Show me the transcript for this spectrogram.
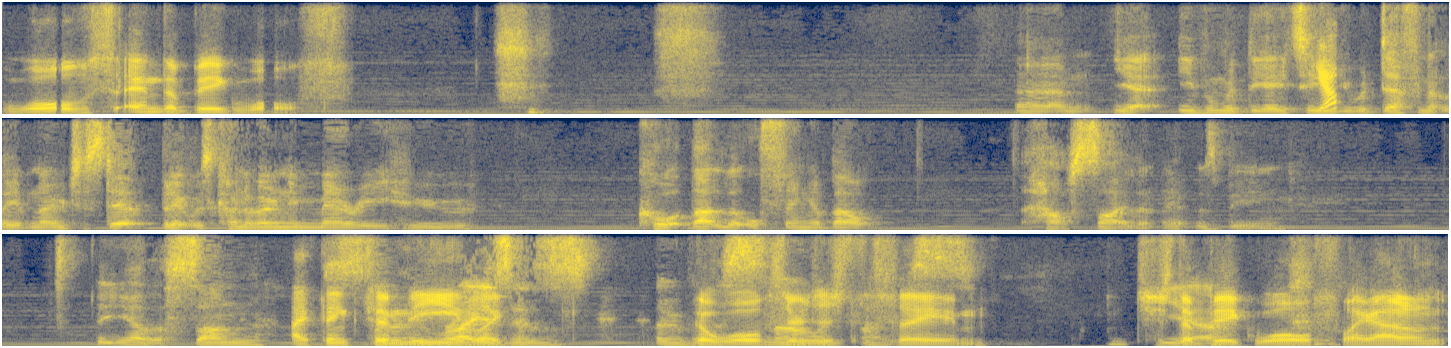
wolves and the big wolf. Um, yeah, even with the 18, Yep. you would definitely have noticed it, but it was kind of only Mary who caught that little thing about how silent it was being. But yeah, the sun. I think to me, like, over The wolves are just the same. Just Yeah. a big wolf. Like I don't.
